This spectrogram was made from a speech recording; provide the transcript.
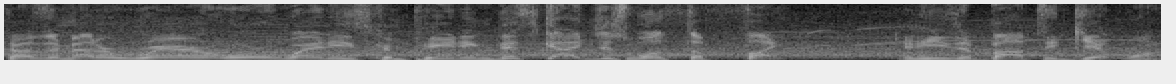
Doesn't matter where or when he's competing, this guy just wants to fight, and he's about to get one.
